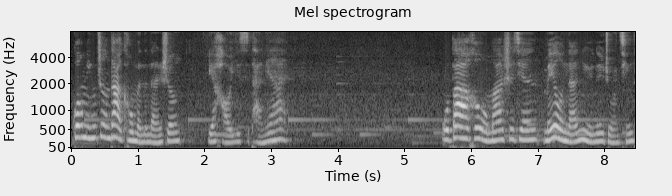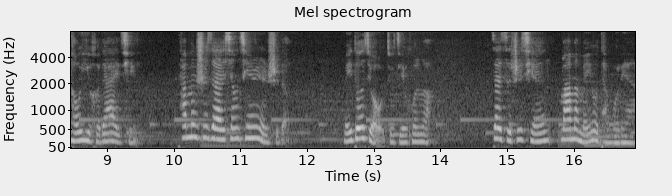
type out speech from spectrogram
光明正大抠门的男生，也好意思谈恋爱？我爸和我妈之间没有男女那种情投意合的爱情，他们是在相亲认识的，没多久就结婚了。在此之前，妈妈没有谈过恋爱，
